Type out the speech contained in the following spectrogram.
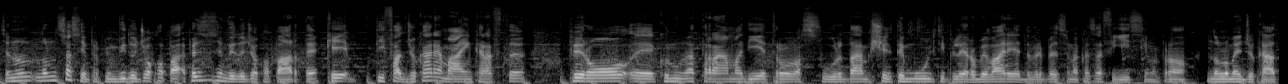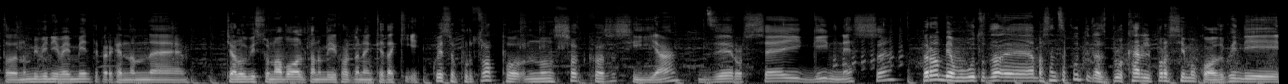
Cioè, non, non so se è proprio un videogioco a parte. Penso sia un videogioco a parte che ti fa giocare a Minecraft però eh, con una trama dietro assurda, scelte multiple, robe varie, dovrebbe essere una cosa fighissima, però non l'ho mai giocato, non mi veniva in mente perché non... È... Cioè l'ho visto una volta, non mi ricordo neanche da chi. Questo purtroppo non so cosa sia. 06 Guinness. Però abbiamo avuto eh, abbastanza punti da sbloccare il prossimo coso, quindi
